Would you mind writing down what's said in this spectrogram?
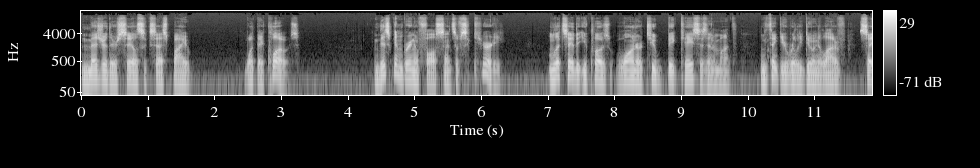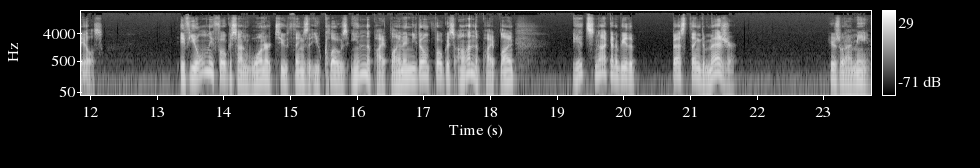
measure their sales success by what they close. This can bring a false sense of security. Let's say that you close one or two big cases in a month. And you think you're really doing a lot of sales. If you only focus on one or two things that you close in the pipeline and you don't focus on the pipeline, it's not going to be the best thing to measure. Here's what I mean.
